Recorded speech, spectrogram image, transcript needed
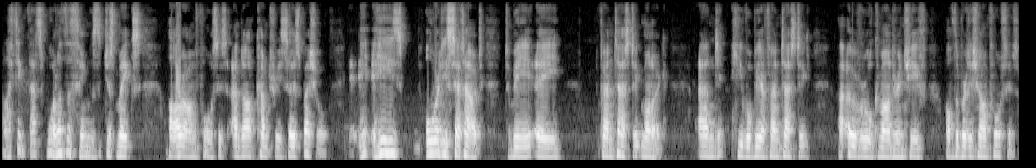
And I think that's one of the things that just makes our armed forces and our country so special. He's already set out to be a fantastic monarch, and he will be a fantastic uh, overall commander in chief of the British Armed Forces.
